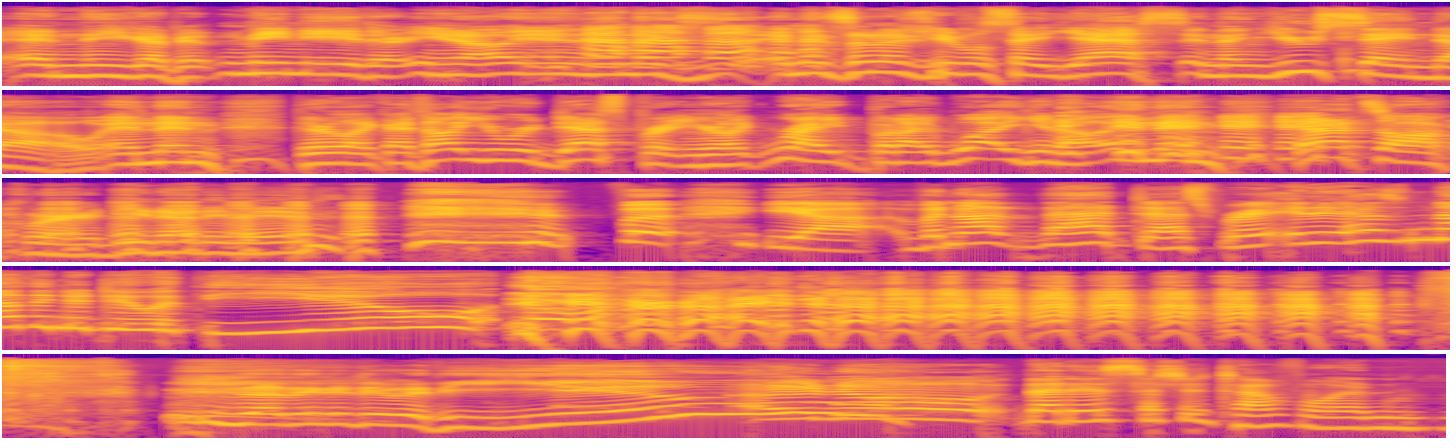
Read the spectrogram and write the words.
and then you gotta be me neither, you know. And then, like, and then sometimes people say yes, and then you say no, and then they're like, "I thought you were desperate," and you're like, "Right, but I was," you know. And then that's awkward, you know what I mean? But yeah, but not that desperate. And it has nothing to do with you. right? Nothing to do with you. Oh, I know. That is such a tough one.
